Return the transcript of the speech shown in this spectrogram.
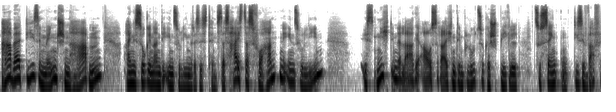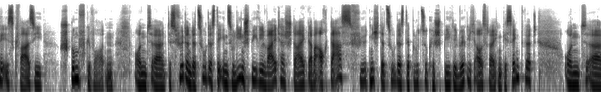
Aber diese Menschen haben eine sogenannte Insulinresistenz. Das heißt, das vorhandene Insulin ist nicht in der Lage, ausreichend den Blutzuckerspiegel zu senken. Diese Waffe ist quasi stumpf geworden. Und äh, das führt dann dazu, dass der Insulinspiegel weiter steigt. Aber auch das führt nicht dazu, dass der Blutzuckerspiegel wirklich ausreichend gesenkt wird. Und äh,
